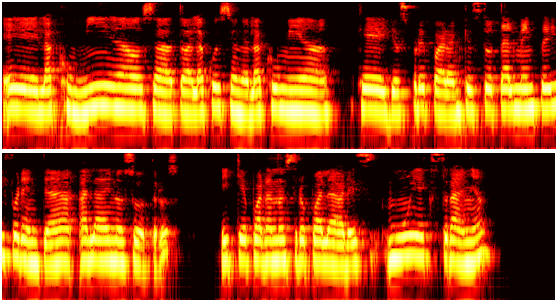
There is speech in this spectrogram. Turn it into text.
Eh, la comida, o sea, toda la cuestión de la comida que ellos preparan, que es totalmente diferente a, la de nosotros y que para nuestro paladar es muy extraña,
